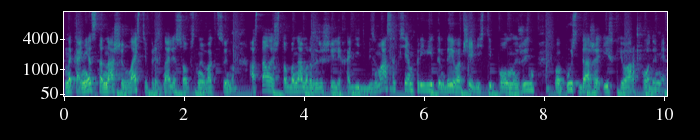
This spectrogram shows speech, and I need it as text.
наконец-то наши власти признали собственную вакцину. Осталось, чтобы нам разрешили ходить без масок всем привитым, да и вообще вести полную жизнь, пусть даже и с QR-кодами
